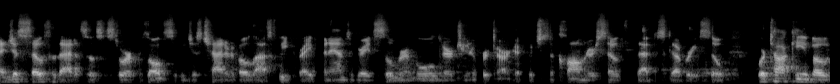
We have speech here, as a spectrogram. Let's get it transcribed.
And just south of that is those historic results that we just chatted about last week, right? Bonanza grade silver and gold at our Juniper target, which is a kilometer south of that discovery. So we're talking about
